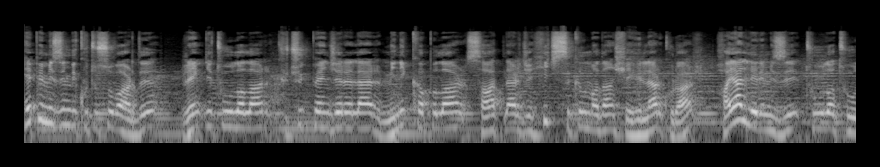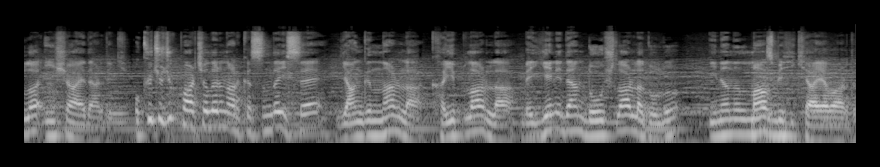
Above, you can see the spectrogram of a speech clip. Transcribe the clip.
Hepimizin bir kutusu vardı. Renkli tuğlalar, küçük pencereler, minik kapılar, saatlerce hiç sıkılmadan şehirler kurar, hayallerimizi tuğla tuğla inşa ederdik. O küçücük parçaların arkasında ise yangınlarla, kayıplarla ve yeniden doğuşlarla dolu inanılmaz bir hikaye vardı.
